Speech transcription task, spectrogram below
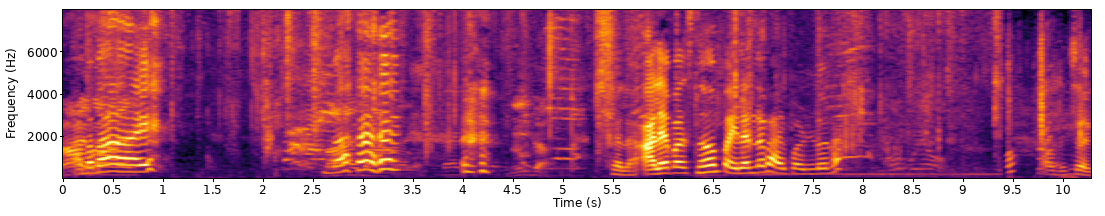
आबा बाय. बाय. चला आल्यापासनं पहिल्यांदा बाहेर पडलो ना? चल.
